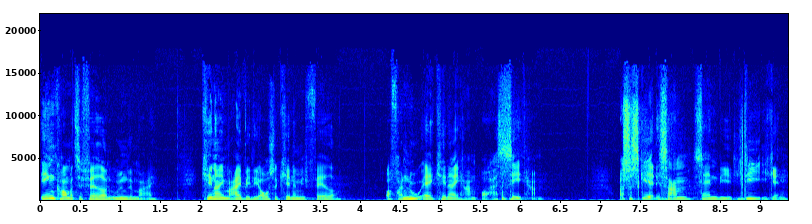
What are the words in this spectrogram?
Ingen kommer til faderen uden ved mig. Kender I mig, vil I også kende min fader. Og fra nu af kender I ham og har set ham. Og så sker det samme sandelig lige igen.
